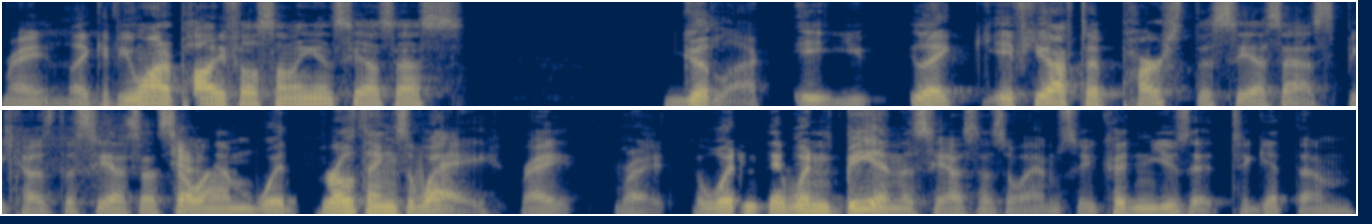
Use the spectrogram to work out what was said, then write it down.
right? Mm-hmm. Like if you want to polyfill something in CSS, good luck. It, you, like if you have to parse the CSS because the CSSOM yeah. would throw things away, right? Right. It wouldn't they wouldn't be in the CSSOM, so you couldn't use it to get them.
